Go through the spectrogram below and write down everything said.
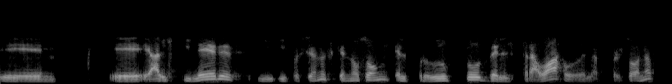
eh, eh, alquileres y, cuestiones que no son el producto del trabajo de las personas,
